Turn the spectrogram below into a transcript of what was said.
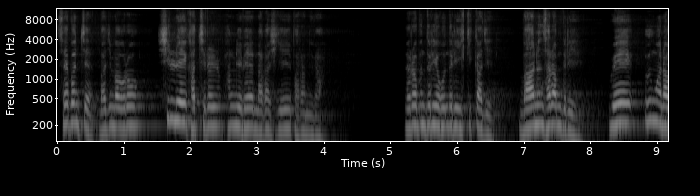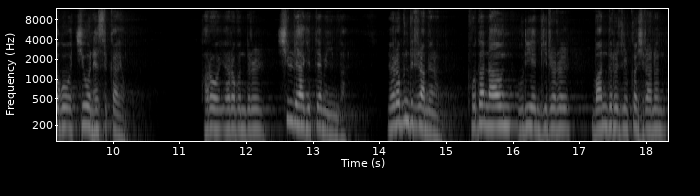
세 번째, 마지막으로 신뢰의 가치를 확립해 나가시기 바랍니다. 여러분들이 오늘이 있기까지 많은 사람들이 왜 응원하고 지원했을까요? 바로 여러분들을 신뢰하기 때문입니다. 여러분들이라면 보다 나은 우리의 미래를 만들어 줄 것이라는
